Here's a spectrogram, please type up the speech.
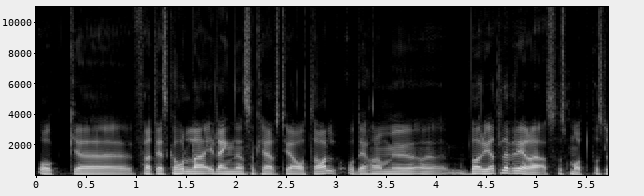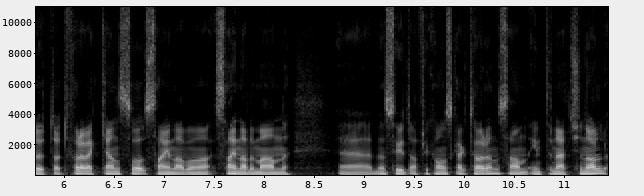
Och eh, för att det ska hålla i längden så krävs det ju avtal och det har de ju eh, börjat leverera så smått på slutet. Förra veckan så signade, signade man eh, den sydafrikanska aktören Sun International.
